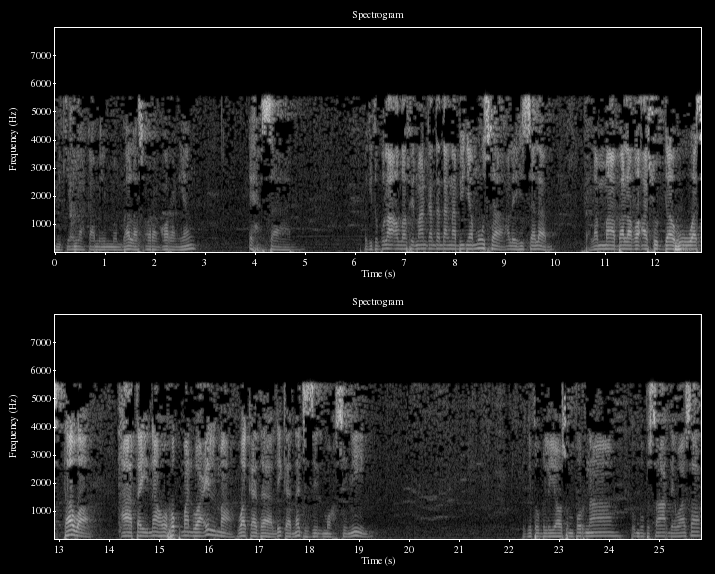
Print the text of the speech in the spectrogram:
Demikianlah kami membalas orang-orang yang ihsan. Begitu pula Allah firmankan tentang nabinya Musa alaihi salam falamma balagha ashuddahu wastawa atainahu hukman wa ilma wa kadzalika najzil muhsinin begitu beliau sempurna tumbuh besar dewasa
